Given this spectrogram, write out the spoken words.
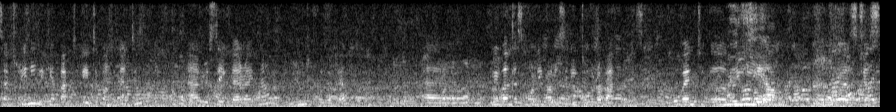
Santorini, we came back to the Intercontinental, and we're staying there right now. Beautiful hotel. Uh, we went this morning for a city tour of Athens. We Went to the museum. It was just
